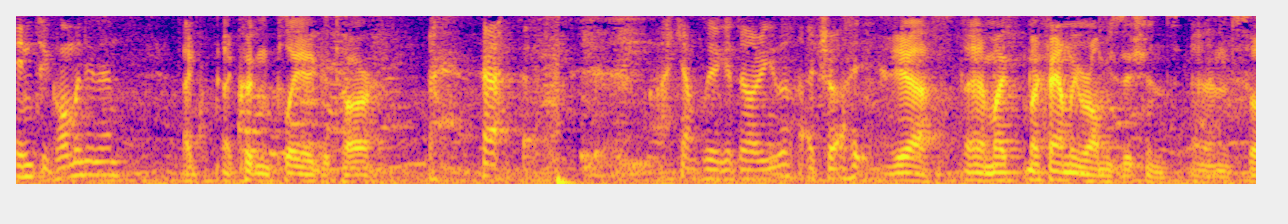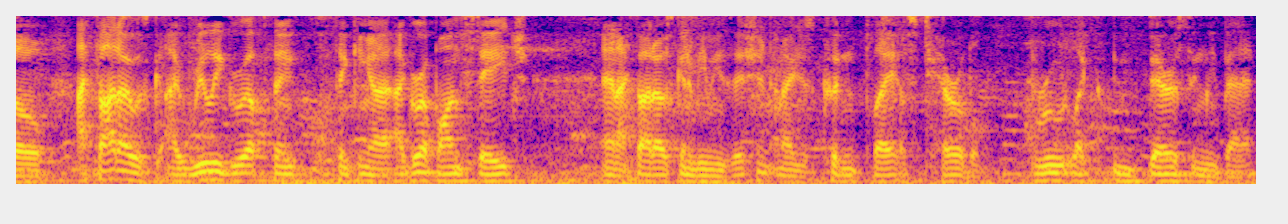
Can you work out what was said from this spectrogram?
into comedy then? I, I couldn't play a guitar. I can't play a guitar either. I tried. Yeah, uh, my, my family were all musicians, and so I thought I was. I really grew up think, thinking I, I grew up on stage, and I thought I was going to be a musician, and I just couldn't play. I was terrible, brutal, like embarrassingly bad.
